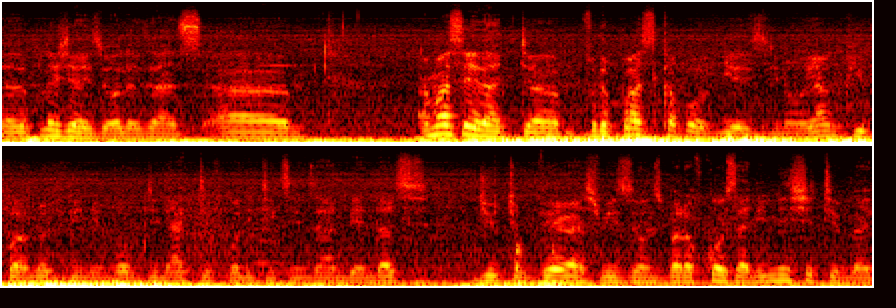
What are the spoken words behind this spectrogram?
uh, the pleasure is always ours. Um, I must say that um, for the past couple of years, you know, young people have not been involved in active politics in Zambia, and that's due to various reasons. But of course, an initiative like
